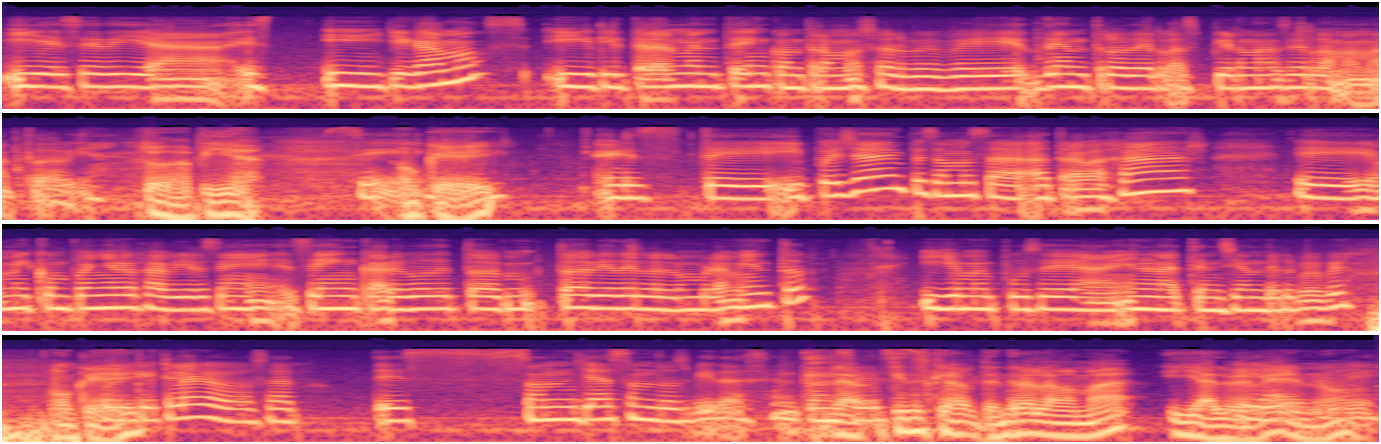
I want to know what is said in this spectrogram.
Y ese día es- y llegamos y literalmente encontramos al bebé dentro de las piernas de la mamá todavía. Todavía. Sí. Ok. Este, y pues ya empezamos a, a trabajar. Eh, mi compañero Javier se, se encargó de toda- todavía del alumbramiento y yo me puse a- en la atención del bebé. Porque claro, o sea, es, son, ya son dos vidas. Entonces, Claro, tienes que atender a la mamá y al Y bebé, al ¿no? bebé,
